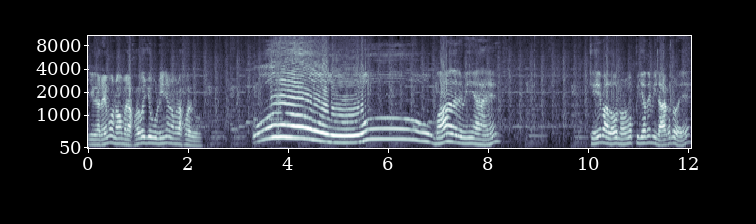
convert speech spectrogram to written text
¿Llegaremos? No, me la juego Yugulina no me la juego. ¡Uh! Madre mía, ¿eh? Qué valor, nos lo hemos pillado de milagro, ¿eh?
